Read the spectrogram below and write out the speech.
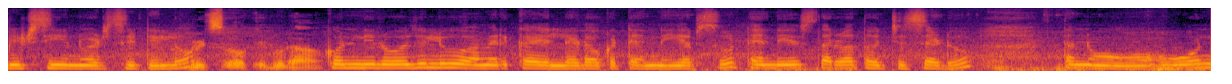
బిట్స్ యూనివర్సిటీలో కొన్ని రోజులు అమెరికా వెళ్ళాడు ఒక టెన్ ఇయర్స్. టెన్ ఇయర్స్ తర్వాత వచ్చేసాడు. తను ఓన్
